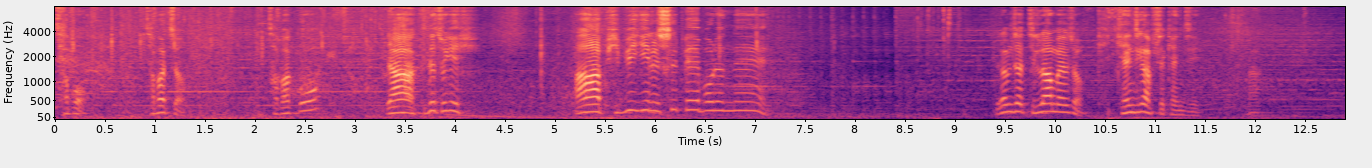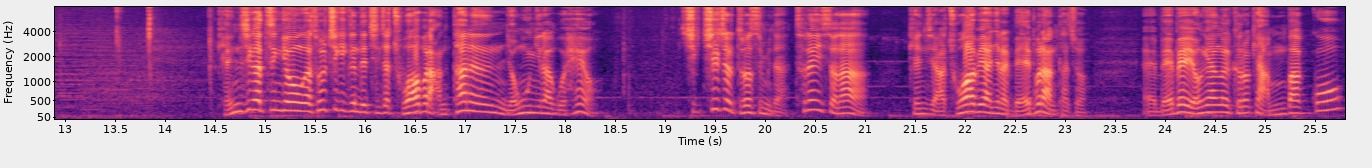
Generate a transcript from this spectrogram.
잡어, 잡았죠. 잡았고, 야, 근데 저기 아 비비기를 실패해 버렸네. 이러면 저 딜러 한번 해줘. 겐지 갑시다, 겐지. 겐지 같은 경우가 솔직히 근데 진짜 조합을 안 타는 영웅이라고 해요. 시, 실제로 들었습니다. 트레이서나 겐지, 아 조합이 아니라 맵을 안 타죠. 예, 맵의 영향을 그렇게 안 받고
